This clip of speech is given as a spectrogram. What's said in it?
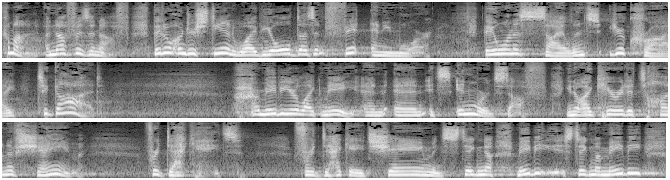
Come on, enough is enough. They don't understand why the old doesn't fit anymore. They want to silence your cry to God. Or maybe you're like me and, and it's inward stuff. You know, I carried a ton of shame for decades for decades shame and stigma maybe stigma maybe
